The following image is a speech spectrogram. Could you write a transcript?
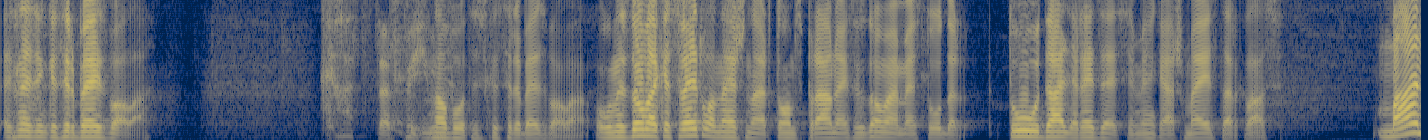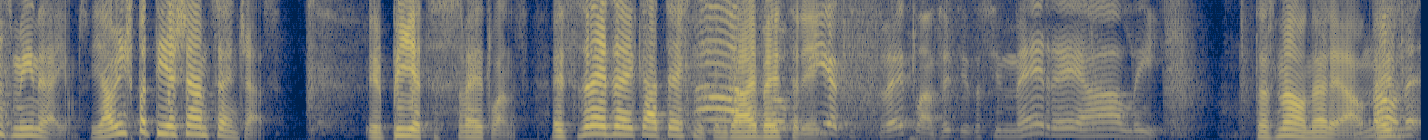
Es nezinu, kas ir beisbolā. Kāds starpība? Nav būtiski, kas ir beisbolā. Un es domāju, ka Svetlānēšanā ir Toms Prāvnieks. Es domāju, mēs tūdaļ, tūdaļ redzēsim vienkārši meistarklasi. Mans minējums, ja viņš patiešām cenšas, ir piecas Svetlānas. Es redzēju, kā tehnika gāja bezcerīgi. Piecas Svetlāns, veci, tas ir nereāli. Tas nav nereāli. Nu, nav es, ne-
